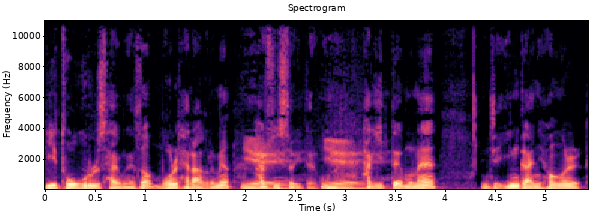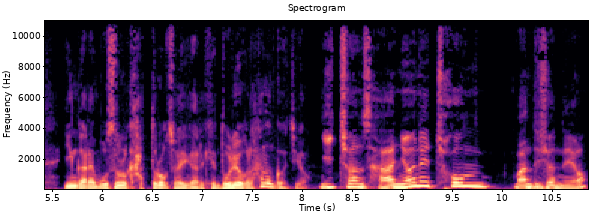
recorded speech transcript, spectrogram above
이 도구를 사용해서 뭘 해라 그러면 예. 할수 있어야 되고 예. 하기 때문에 이제 인간형을 인간의 모습을 갖도록 저희가 이렇게 노력을 하는 거죠. 2004년에 처음 만드셨네요.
